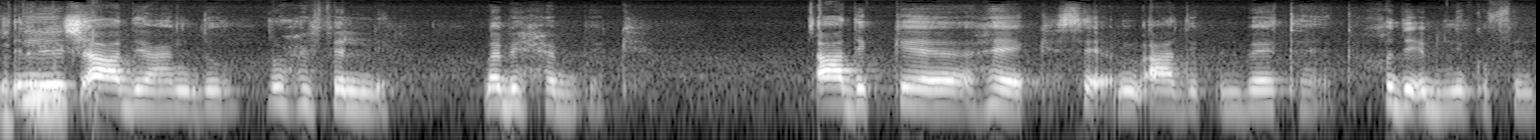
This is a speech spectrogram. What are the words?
بتقلك ليش؟ قاعدة عنده؟ روحي فلي ما بيحبك. قعدك آه، هيك قعدك بالبيت هيك. خدي ابنك وفلي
